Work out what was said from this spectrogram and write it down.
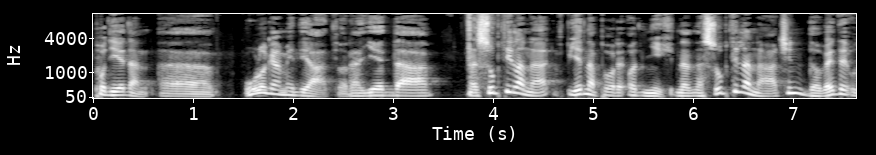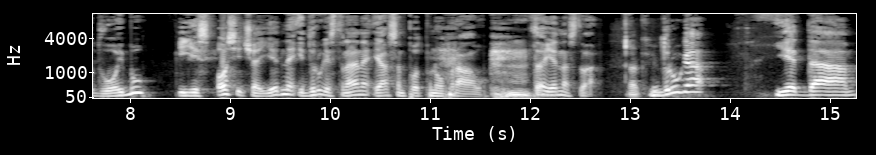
Pod jedan, uh, uloga medijatora je da na suptilan jedna od njih, na, na suptilan način dovede u dvojbu i osjećaj jedne i druge strane ja sam potpuno u pravu. To je jedna stvar. Druga je da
